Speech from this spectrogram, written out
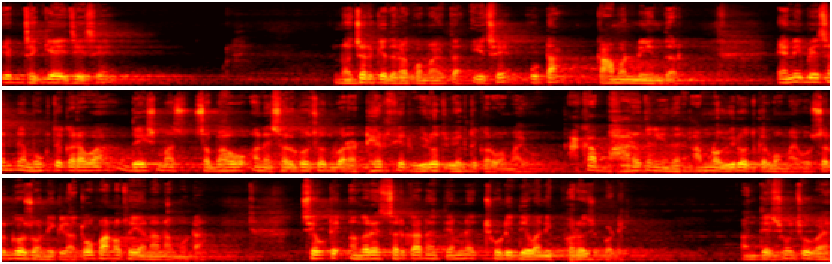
એક જગ્યાએ જે છે, નજરકેદ રાખવામાં આવ્યા એ છે ઉટા કામંડની અંદર. એની બેસન્ટને મુક્ત કરાવવા દેશમાં સભાઓ અને સરઘસો દ્વારા ઠેર ઠેર વિરોધ વ્યક્ત કરવામાં આવ્યો. આખા ભારતની અંદર આમનો વિરોધ કરવામાં આવ્યો. સરઘસો નીકળ્યા, તોફાનો થયા નાના મોટા. છેવટે અંગ્રેજ સરકારને તેમને છોડી દેવાની ફરજ પડી. અંતે શું છું ભાઈ?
